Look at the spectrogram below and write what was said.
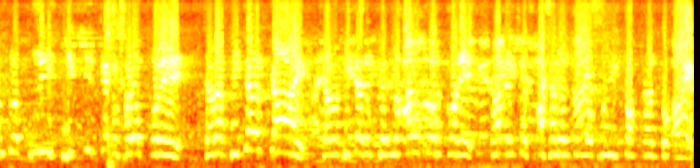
উল্টো পুলিশ ভিত্তিকে দোষারোপ করে, যারা বিচার চায়, যারা বিচারের জন্য আন্দোলন করে, তাদেরকে ফাঁসানোর জন্য পুলিশ চক্রান্ত করে।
